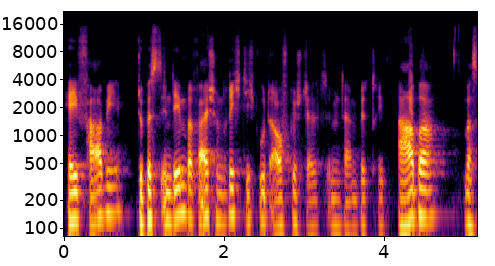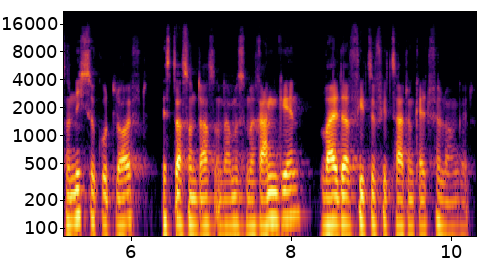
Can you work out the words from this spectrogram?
hey Fabi, du bist in dem Bereich schon richtig gut aufgestellt in deinem Betrieb. Aber was noch nicht so gut läuft, ist das und das und da müssen wir rangehen, weil da viel zu viel Zeit und Geld verloren geht.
